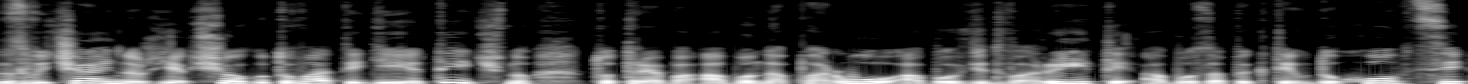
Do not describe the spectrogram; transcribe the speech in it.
Звичайно ж, якщо готувати дієтично, то треба або на пару, або відварити, або запекти в духовці,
